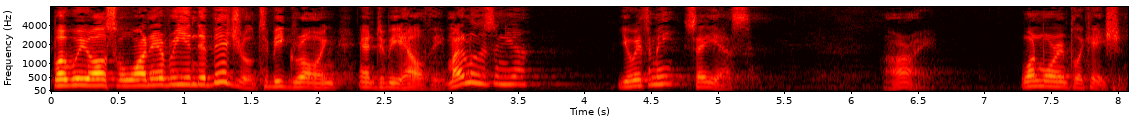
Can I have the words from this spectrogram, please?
but we also want every individual to be growing and to be healthy. Am I losing you? You with me? Say yes. All right. One more implication.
